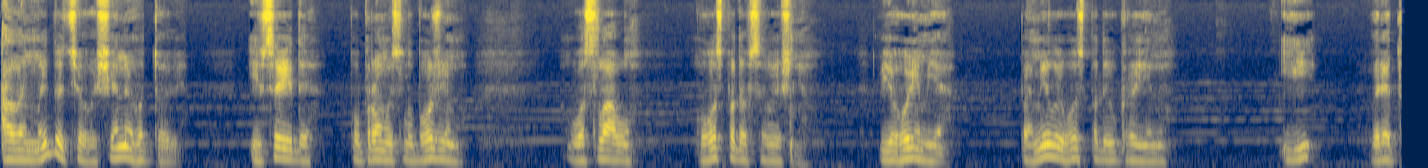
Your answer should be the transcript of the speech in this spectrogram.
Але ми до цього ще не готові. І все йде по промислу Божому, во славу Господа Всевишнього, в Його ім'я. Помилуй, Господи, Україну і врятуй.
